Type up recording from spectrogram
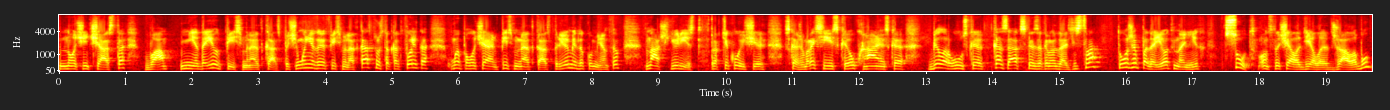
но очень часто вам не дают письменный письменный отказ. Почему не дают письменный отказ? Потому что как только мы получаем письменный отказ в приеме документов, наш юрист, практикующий, скажем, российское, украинское, белорусское, казахское законодательство, тоже подает на них в суд. Он сначала делает жалобу,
